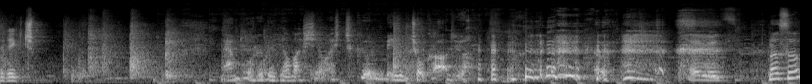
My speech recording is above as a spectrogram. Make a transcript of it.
Dilekçim. Ben bu arada yavaş yavaş çıkıyorum. Belim çok ağrıyor. Evet. Nasıl?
